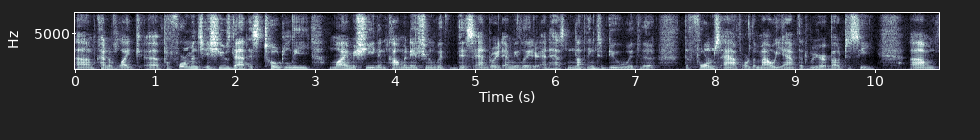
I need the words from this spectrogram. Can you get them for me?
um, kind of like uh, performance issues, that is totally my machine in combination with this Android emulator and has nothing to do with the, the Forms app or the MAUI app that we are about to see. Um,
